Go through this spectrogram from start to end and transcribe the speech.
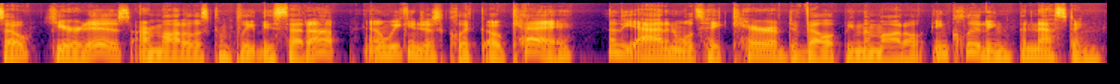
So here it is, our model is completely set up, and we can just click OK, and the add-in will take care of developing the model, including the nesting.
